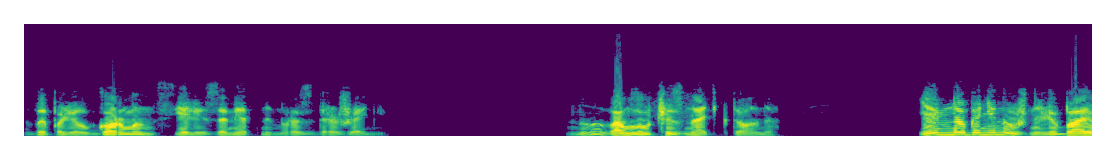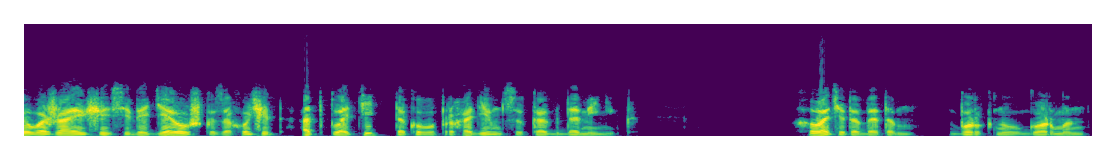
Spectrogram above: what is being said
выпалил Горман с еле заметным раздражением. Ну, вам лучше знать, кто она. Ей много не нужно. Любая уважающая себя девушка захочет отплатить такого проходимцу, как Доминик. «Хватит об этом», — буркнул Горман.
